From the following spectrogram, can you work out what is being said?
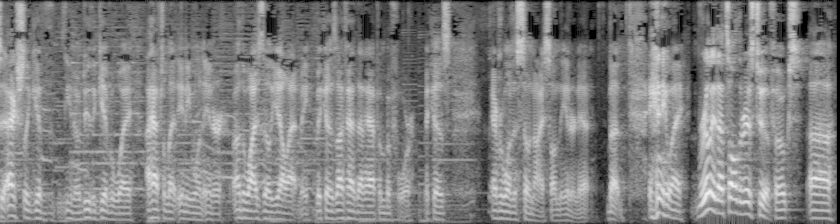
to actually give, you know, do the giveaway. I have to let anyone enter. Otherwise, they'll yell at me because I've had that happen before because everyone is so nice on the internet. But anyway, really that's all there is to it, folks. Uh,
